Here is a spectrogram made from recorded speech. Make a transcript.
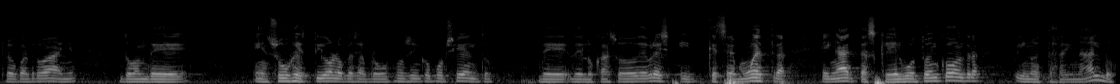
tres o cuatro años, donde en su gestión lo que se aprobó fue un 5% de, de los casos de Odebrecht y que se muestra en actas que él votó en contra y no está Reinaldo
